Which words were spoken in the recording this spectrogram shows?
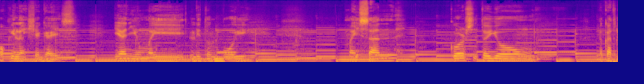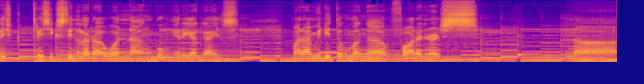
okay lang siya guys. Yan yung may little boy, may son. Of course, ito yung naka 360 na larawan ng buong area guys. Marami ditong mga foreigners na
